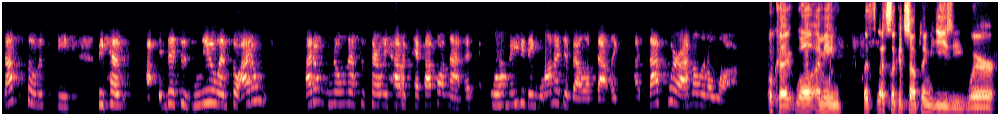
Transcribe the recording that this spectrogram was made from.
stuck, so to speak, because uh, this is new, and so I don't I don't know necessarily how to pick up on that, or maybe they want to develop that. Like that's where I'm a little lost. Okay, well, I mean, let's let's look at something easy where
